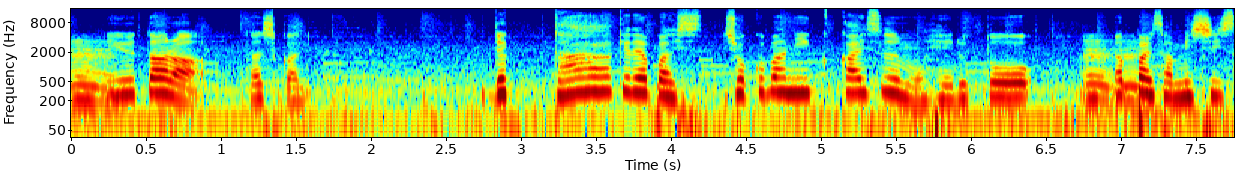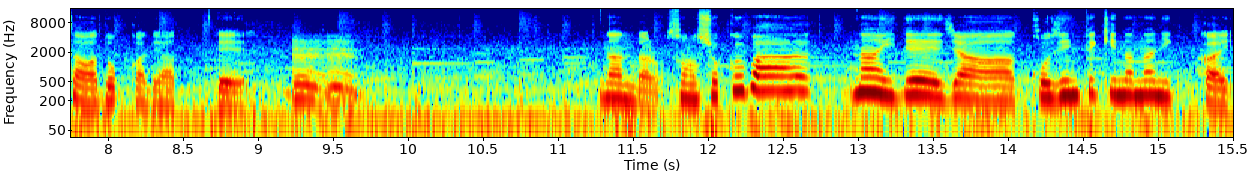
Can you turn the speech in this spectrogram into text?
うん。言うたら確かに。でだけどやっぱり職場に行く回数も減るとうんうん。やっぱり寂しさはどっかであって、うんうん。なんだろうその職場内でじゃあ個人的な何かや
